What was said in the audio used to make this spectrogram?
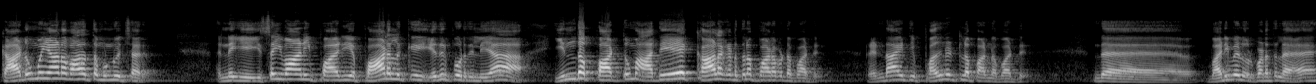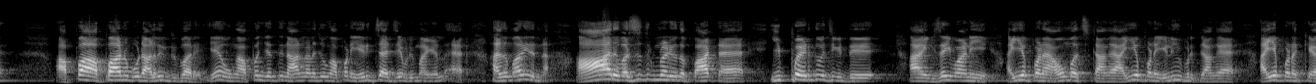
கடுமையான வாதத்தை முன் வச்சார். இன்னைக்கு இசைவாணி பாடிய பாடலுக்கு எதிர்ப்பு இல்லையா? இந்த பாட்டும் அதே காலகட்டத்தில் பாடப்பட்ட பாட்டு. ரெண்டாயிரத்தி பதினெட்டில் பாடின பாட்டு. இந்த வடிவேல் ஒரு படத்தில் அப்பா அப்பான்னு போட்டு அழுதுகிட்டு இருப்பாரு. ஏன் உங்கள் அப்பன் செத்து நான் நினச்சி உங்கள் அப்பனை எரிச்சாச்சு அப்படிம்பாங்கல்ல? அது மாதிரி இது ஆறு வருஷத்துக்கு முன்னாடி வந்த பாட்டை இப்போ எடுத்து வச்சுக்கிட்டு இசைவாணி ஐயப்பனை அவமதிச்சிட்டாங்க ஐயப்பனை இழிவுபடுத்திட்டாங்க ஐயப்பனை கே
